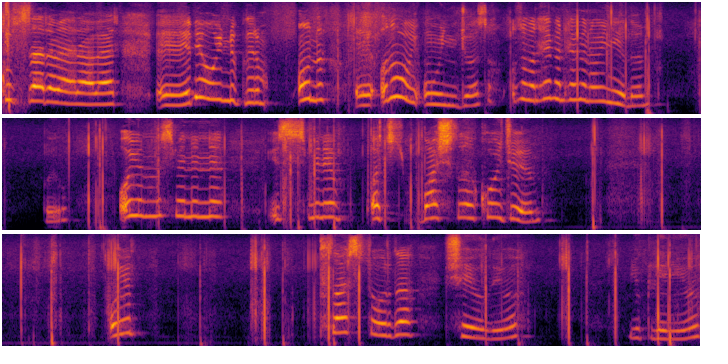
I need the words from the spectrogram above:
sizlerle beraber e, bir oyun yüklerim. Onu e, onu oy- oynayacağız. O zaman hemen hemen oynayalım. Oyunun ismini ismini aç başlığa koyacağım. Oyun Play Store'da şey oluyor. Yükleniyor.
